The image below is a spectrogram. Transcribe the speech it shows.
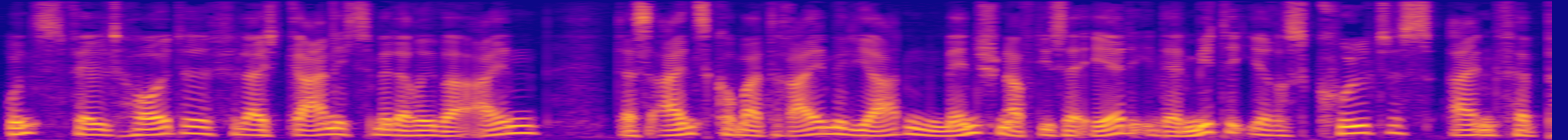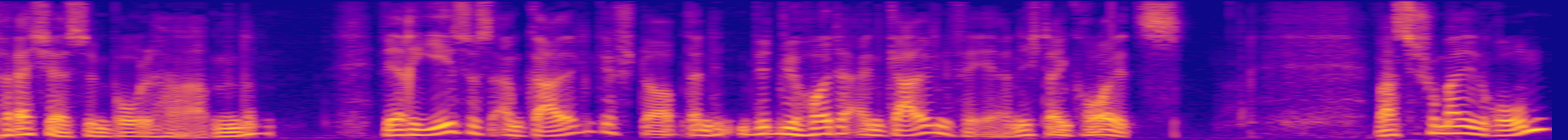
Uns fällt heute vielleicht gar nichts mehr darüber ein, dass 1,3 Milliarden Menschen auf dieser Erde in der Mitte ihres Kultes ein Verbrechersymbol haben. Wäre Jesus am Galgen gestorben, dann würden wir heute einen Galgen verehren, nicht ein Kreuz. Warst du schon mal in Rom?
